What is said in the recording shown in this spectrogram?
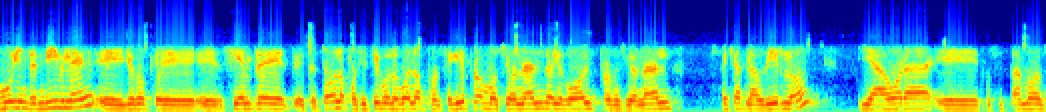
muy entendible, eh, yo creo que eh, siempre este, todo lo positivo lo bueno por seguir promocionando el golf profesional, hay que aplaudirlo y ahora eh, pues estamos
